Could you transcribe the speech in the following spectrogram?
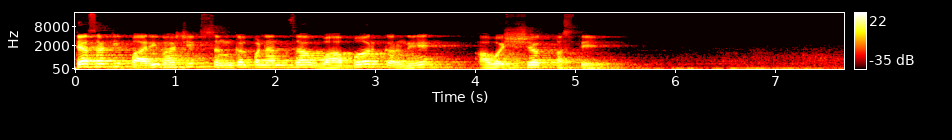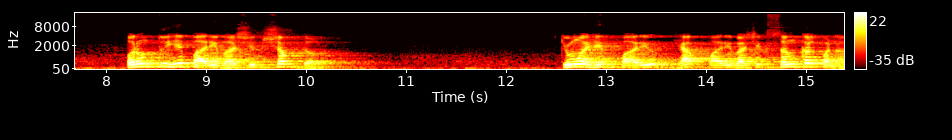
त्यासाठी पारिभाषिक संकल्पनांचा वापर करणे आवश्यक असते. परंतु हे पारिभाषिक शब्द किंवा हे पारि ह्या पारिभाषिक संकल्पना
